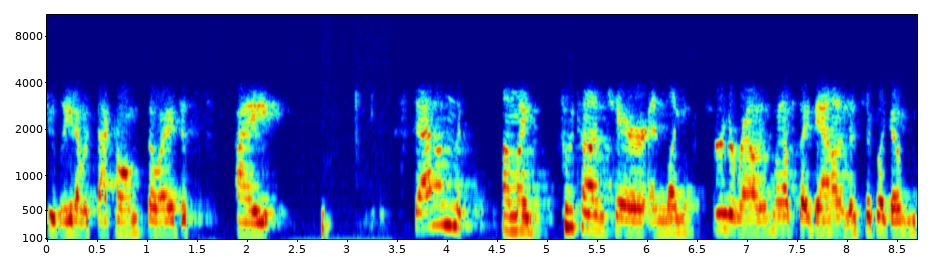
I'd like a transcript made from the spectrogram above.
too late. I was back home, so I just I sat on the on my futon chair and like turned around and went upside down and then took like a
